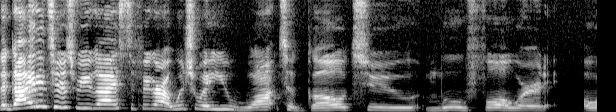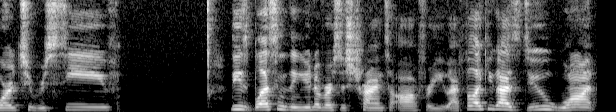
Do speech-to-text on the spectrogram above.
the guidance here is for you guys to figure out which way you want to go to move forward or to receive these blessings the universe is trying to offer you. I feel like you guys do want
